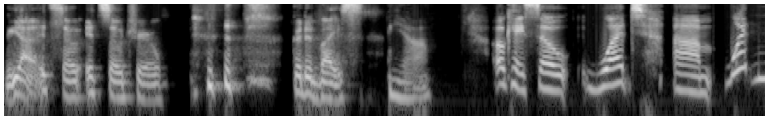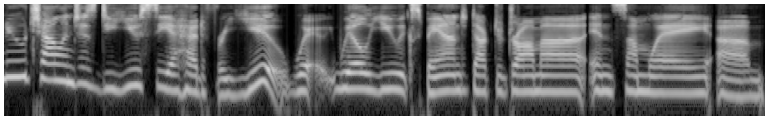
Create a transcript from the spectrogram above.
Yeah, it's so it's so true. Good advice. Yeah. Okay, so what um, what new challenges do you see ahead for you? W- will you expand Dr. Drama in some way? Um,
